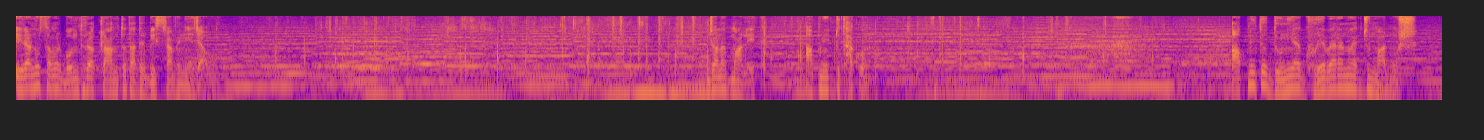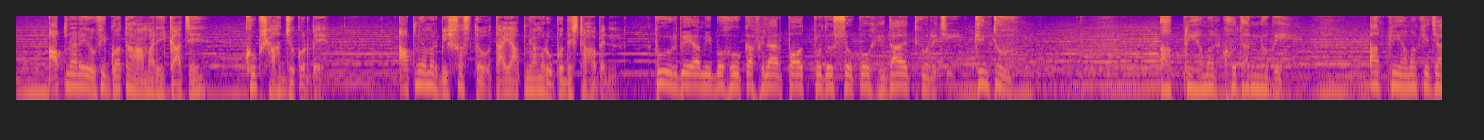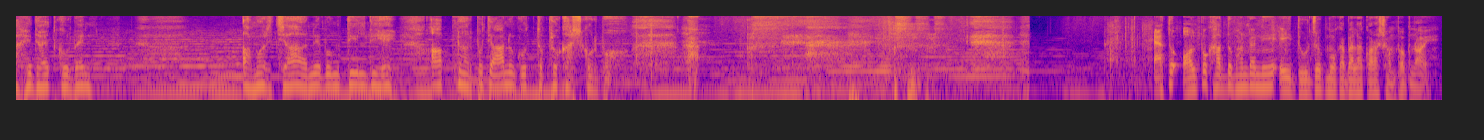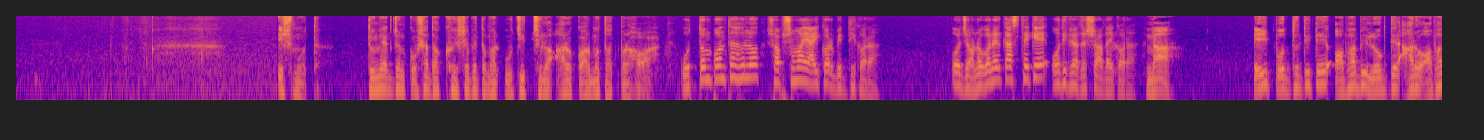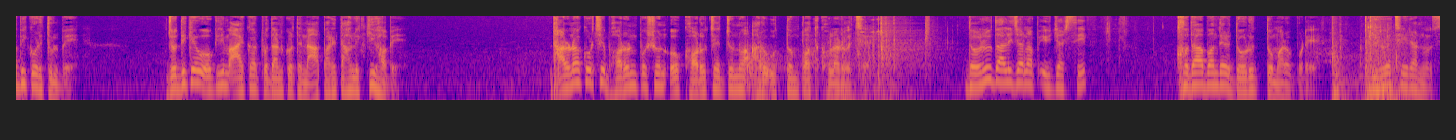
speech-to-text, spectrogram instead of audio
ইরানুস, আমার বন্ধুরা, ক্লান্ত, তাদের বিশ্রামে নিয়ে যাও। জনাব মালিক, আপনি একটু থাকুন। আপনি তো দুনিয়া ঘুরে বেড়ানো একজন মানুষ। আপনার এই অভিজ্ঞতা আমার এই কাজে খুব সাহায্য করবে। আপনি আমার বিশ্বস্ত, তাই আপনি আমার উপদেষ্টা হবেন। পূর্বে আমি বহু কাফেলার পথ প্রদর্শক ও হেদায়েত করেছি, কিন্তু আপনি আমার খোদার নবী আপনি আমাকে যা হেদায়েত করবেন আমার জান এবং দিল দিয়ে আপনার প্রতি আনুগত্য প্রকাশ করব। এত অল্প খাদ্য ভাণ্ডার নিয়ে এই দুর্যোগ মোকাবেলা করা সম্ভব নয়। ইসমুত তুমি একজন কোষাধ্যক্ষ হিসেবে তোমার উচিত ছিল আরও কর্মতৎপর হওয়া। উত্তম পন্থা হলো সবসময় আয়কর বৃদ্ধি করা ও জনগণের কাছ থেকে অধিক রাজস্ব আদায় করা। না এই পদ্ধতিতে অভাবী লোকদের আরও অভাবী করে তুলবে। যদি কেউ অগ্রিম আয়কর প্রদান করতে না পারে তাহলে কি হবে? ধারণা করছি ভরণ পোষণ ও খরচের জন্য আরও উত্তম পথ খোলা রয়েছে। দরুদ আলী জনাব ইউজারশিপ খোদাবন্দের দরুদ তোমার উপরে। কি হয়েছে ইরানুস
